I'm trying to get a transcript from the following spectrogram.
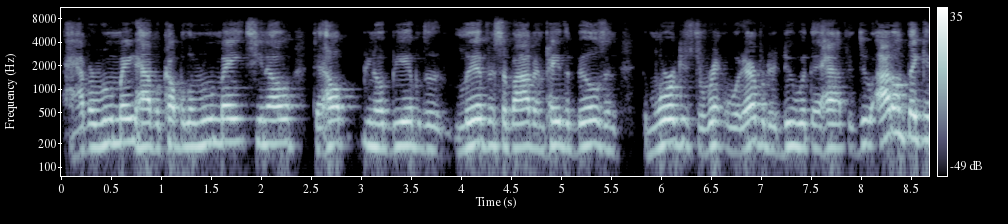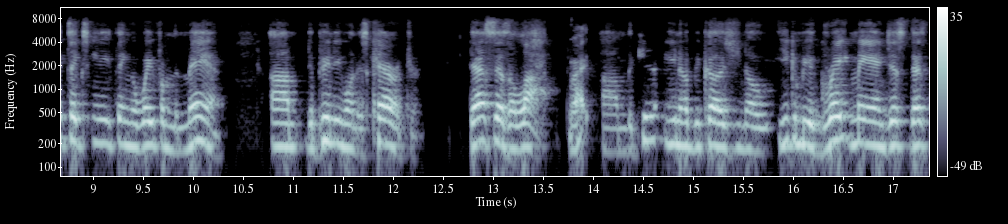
have a roommate, have a couple of roommates, you know, to help you know be able to live and survive and pay the bills and the mortgage, the rent, whatever to do what they have to do. I don't think it takes anything away from the man, um, depending on his character. That says a lot. Right. Um, the you know because you know you can be a great man just that's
